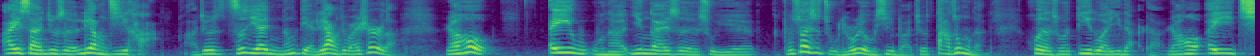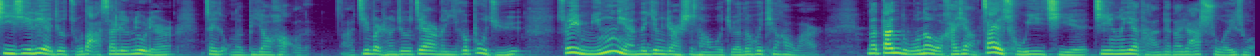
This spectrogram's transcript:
i 三就是亮机卡啊，就是直接你能点亮就完事儿了。然后 a 五呢，应该是属于不算是主流游戏吧，就大众的或者说低端一点的。然后 a 七系列就主打三零六零这种的比较好的啊，基本上就是这样的一个布局。所以明年的硬件市场，我觉得会挺好玩。那单独呢，我还想再出一期《金鹰夜谈》，给大家说一说，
